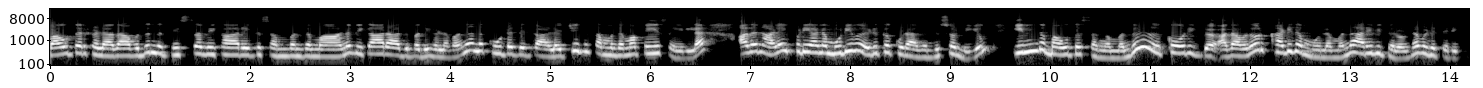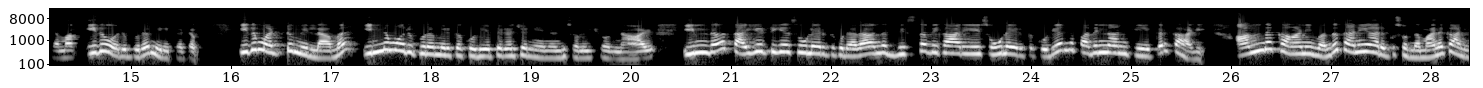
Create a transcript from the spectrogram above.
பௌத்தர்கள் அதாவது இந்த திஸ்த விகாரைக்கு சம்பந்தமான விகாராதிபதிகளை வந்து அந்த கூட்டத்துக்கு அழைச்சு இது சம்பந்தமா பேச இல்லை. அதனால இப்படியான முடிவு எடுக்கக்கூடாதுன்னு சொல்லியும் இந்த பௌத்த சங்கம் வந்து கோரிக்கை அதாவது ஒரு கடிதம் மூலம் வந்து அறிவித்தல் ஒன்றை விடுத்திருக்கிறோமா இது ஒரு புறம் இருக்கட்டும். இது மட்டும் இல்லாம இன்னும் ஒரு புறம் இருக்கக்கூடிய பிரச்சனை என்னன்னு சொல்லி சொன்னால் இந்த தையட்டிய சூழ இருக்கக்கூடிய அதாவது அந்த திஸ்ஸ விகாரியை சூழ இருக்கக்கூடிய அந்த பதினான்கு ஏக்கர் காணி. அந்த காணி வந்து தனியாருக்கு சொந்தமான காணி.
